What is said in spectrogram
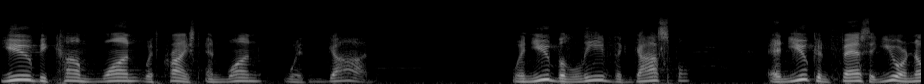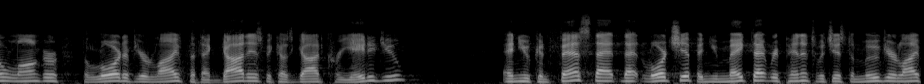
You become one with Christ and one with God. When you believe the gospel and you confess that you are no longer the Lord of your life, but that God is because God created you, and you confess that, that lordship and you make that repentance, which is to move your life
